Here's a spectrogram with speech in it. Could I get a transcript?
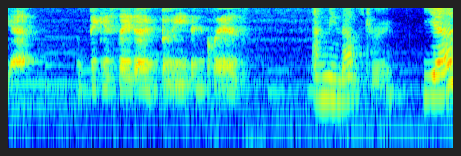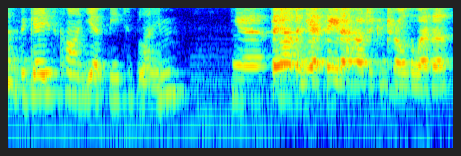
yet because they don't believe in queers. I mean, that's true. Yeah, the gays can't yet be to blame. Yeah, they haven't yet figured out how to control the weather.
